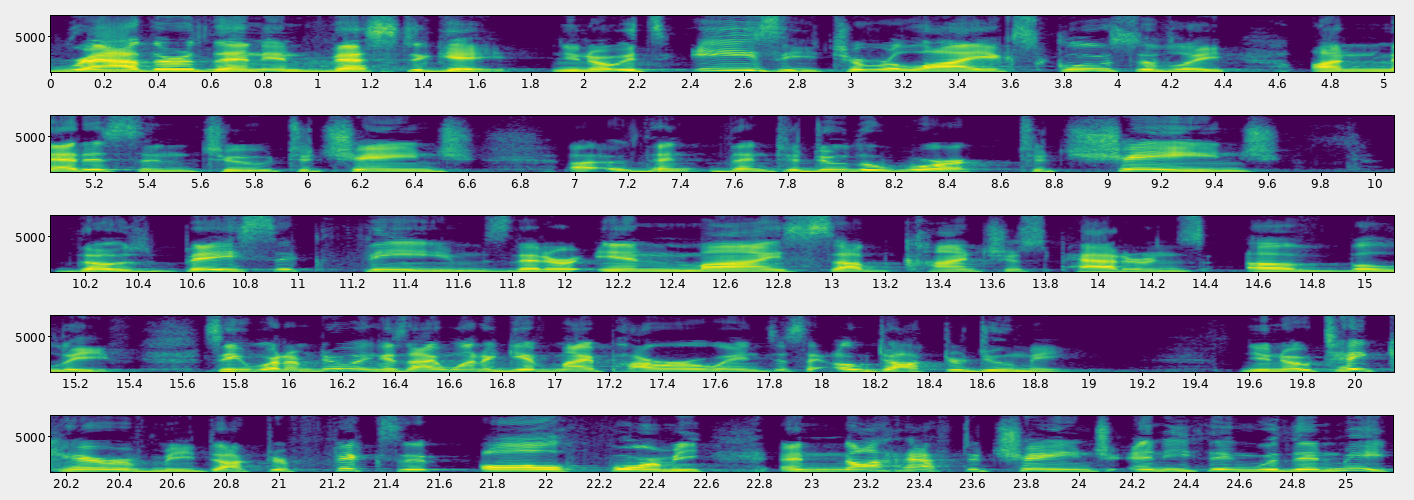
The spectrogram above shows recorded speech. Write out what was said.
rather than investigate. You know, it's easy to rely exclusively on medicine to, to change, uh, than, than to do the work to change those basic themes that are in my subconscious patterns of belief. See, what I'm doing is I want to give my power away and just say, oh, doctor, do me. You know, take care of me. Doctor, fix it all for me and not have to change anything within me.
